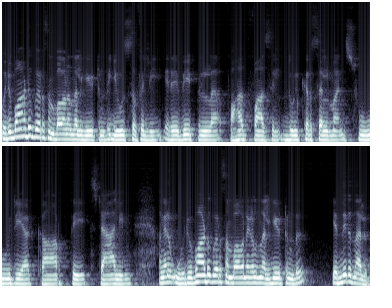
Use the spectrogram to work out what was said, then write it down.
ഒരുപാട് പേർ സംഭാവന നൽകിയിട്ടുണ്ട്. യൂസഫ് അലി രവി പിള്ള ഫഹദ് ഫാസിൽ ദുൽഖർ സൽമാൻ സൂര്യ കാർത്തി സ്റ്റാലിൻ അങ്ങനെ ഒരുപാട് പേർ സംഭാവനകൾ നൽകിയിട്ടുണ്ട്. എന്നിരുന്നാലും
